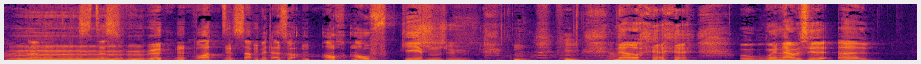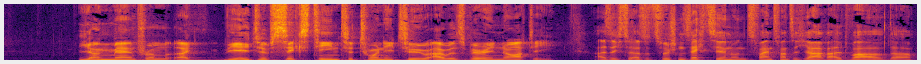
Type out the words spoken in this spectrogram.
Das ist das Wort Submit, also auch aufgeben. Now, when I was a, a young man from like the age of 16 to 22, I was very naughty. Als ich so- also zwischen 16 und 22 Jahre alt war, da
